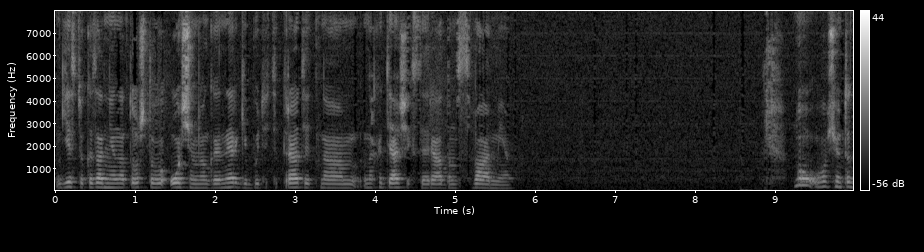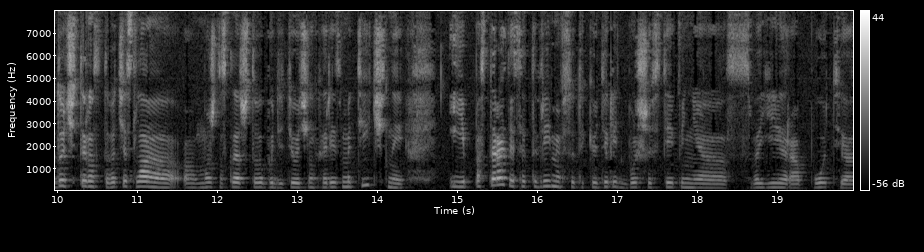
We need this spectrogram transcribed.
есть указание на то, что вы очень много энергии будете тратить на находящихся рядом с вами. Ну, в общем-то, до 14 числа э, можно сказать, что вы будете очень харизматичный И постарайтесь это время все-таки уделить большей степени своей работе,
